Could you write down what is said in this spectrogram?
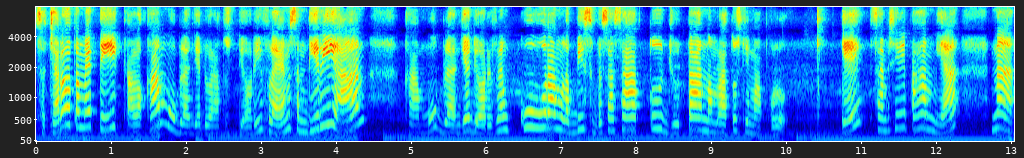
Secara otomatis kalau kamu belanja 200 di Oriflame sendirian kamu belanja di Oriflame kurang lebih sebesar 1.650. Oke, sampai sini paham ya? Nah,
